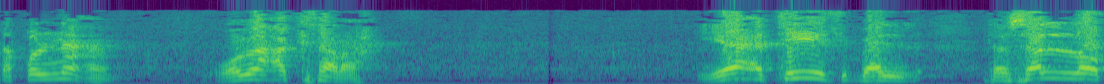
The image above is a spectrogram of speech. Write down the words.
نقول نعم وما أكثره. يأتيك بل تسلط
